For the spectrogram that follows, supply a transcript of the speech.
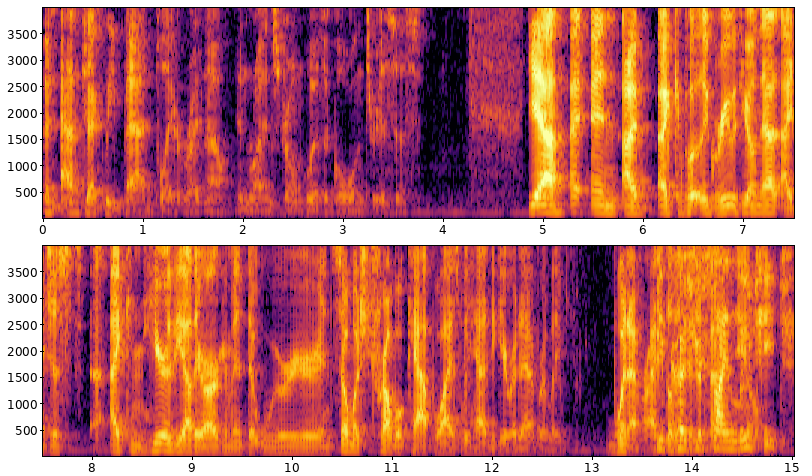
an abjectly bad player right now in Ryan Strome, who has a goal and three assists. Yeah, I- and I I completely agree with you on that. I just I can hear the other argument that we're in so much trouble cap wise we had to get rid of Eberle. Whatever. I still Because think you it's a signed deal. Lucic.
